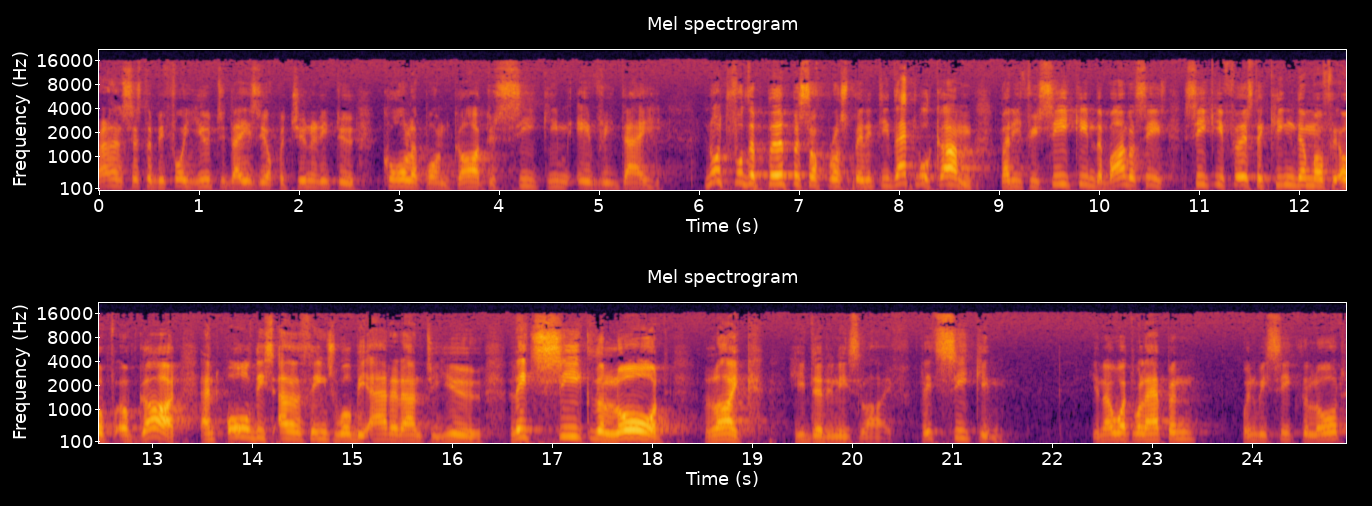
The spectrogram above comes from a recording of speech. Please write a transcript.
Brother and sister, before you today is the opportunity to call upon God, to seek Him every day. Not for the purpose of prosperity, that will come. But if you seek Him, the Bible says, seek ye first the kingdom of, of, of God, and all these other things will be added unto you. Let's seek the Lord like He did in His life. Let's seek Him. You know what will happen when we seek the Lord?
